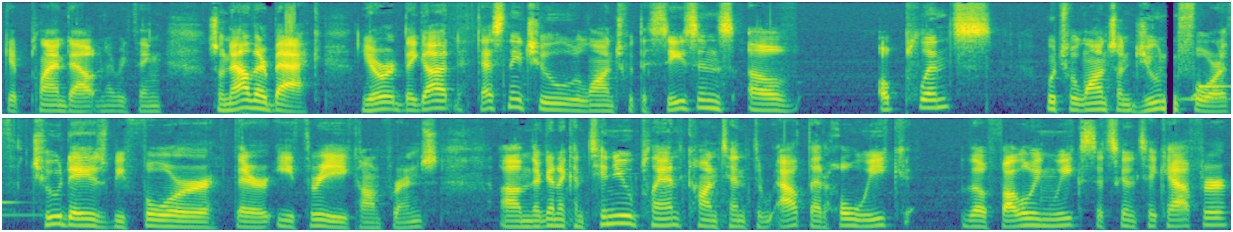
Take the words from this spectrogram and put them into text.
get planned out and everything. So now they're back. You're they got Destiny 2 launch with the Seasons of Opulence, which will launch on June 4th, two days before their E3 conference. Um, they're going to continue planned content throughout that whole week, the following weeks. It's going to take after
